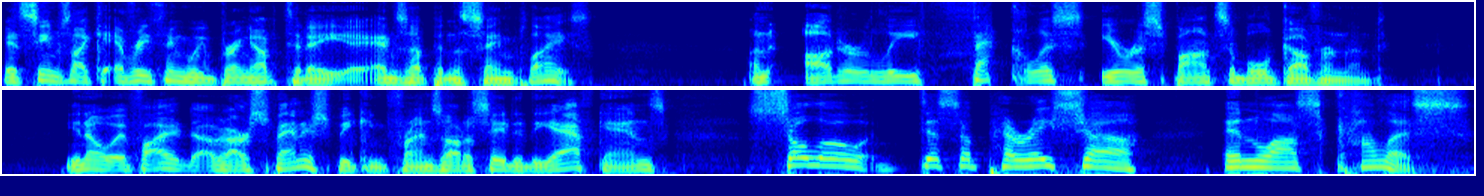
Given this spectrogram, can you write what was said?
it seems like everything we bring up today ends up in the same place. An utterly feckless, irresponsible government. You know, if I, our Spanish speaking friends ought to say to the Afghans, solo desaparece en las calles,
